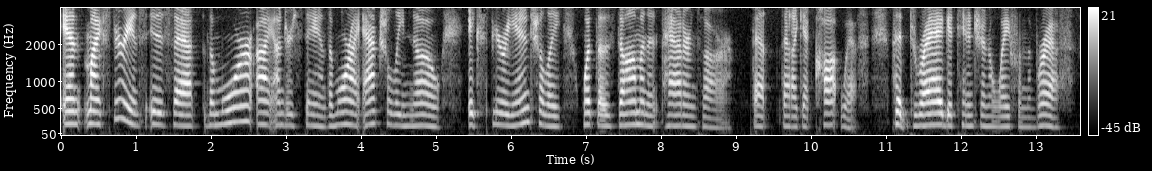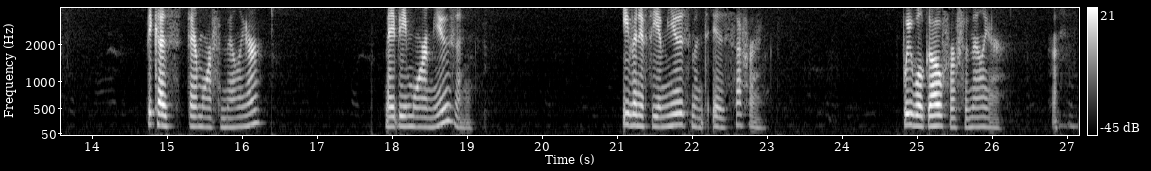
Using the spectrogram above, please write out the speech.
And my experience is that the more I understand, the more I actually know experientially what those dominant patterns are, that, that I get caught with, that drag attention away from the breath because they're more familiar, maybe more amusing, even if the amusement is suffering. We will go for familiar.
